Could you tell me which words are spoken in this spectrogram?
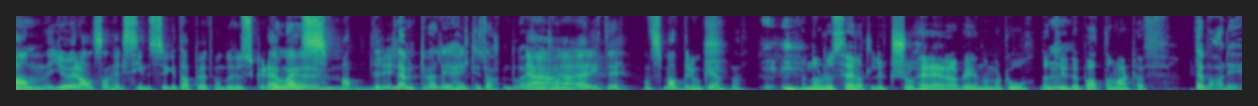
han gjør altså en helt sinnssyk etappe. Vet ikke om du husker det? Mm. Jo, han smadrer. Nevnte vel det helt i starten, tror jeg. Ja, han- ja, ja, riktig. Han smadrer konkurrentene. Men når du ser at Lucho Herrera blir nummer to, det Mm. tyder på at han var tøff. Det var de.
